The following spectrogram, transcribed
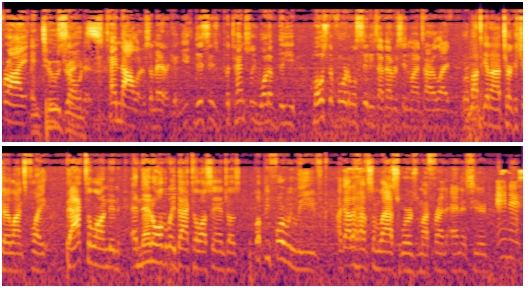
fry, and, And two, two sodas. drinks. $10 American. You- This is potentially one of the most affordable cities I've ever seen in my entire life. We're about to get on a Turkish Airlines flight back to London and then all the way back to Los Angeles. But before we leave, I gotta have some last words with my friend Enes here. Enes,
